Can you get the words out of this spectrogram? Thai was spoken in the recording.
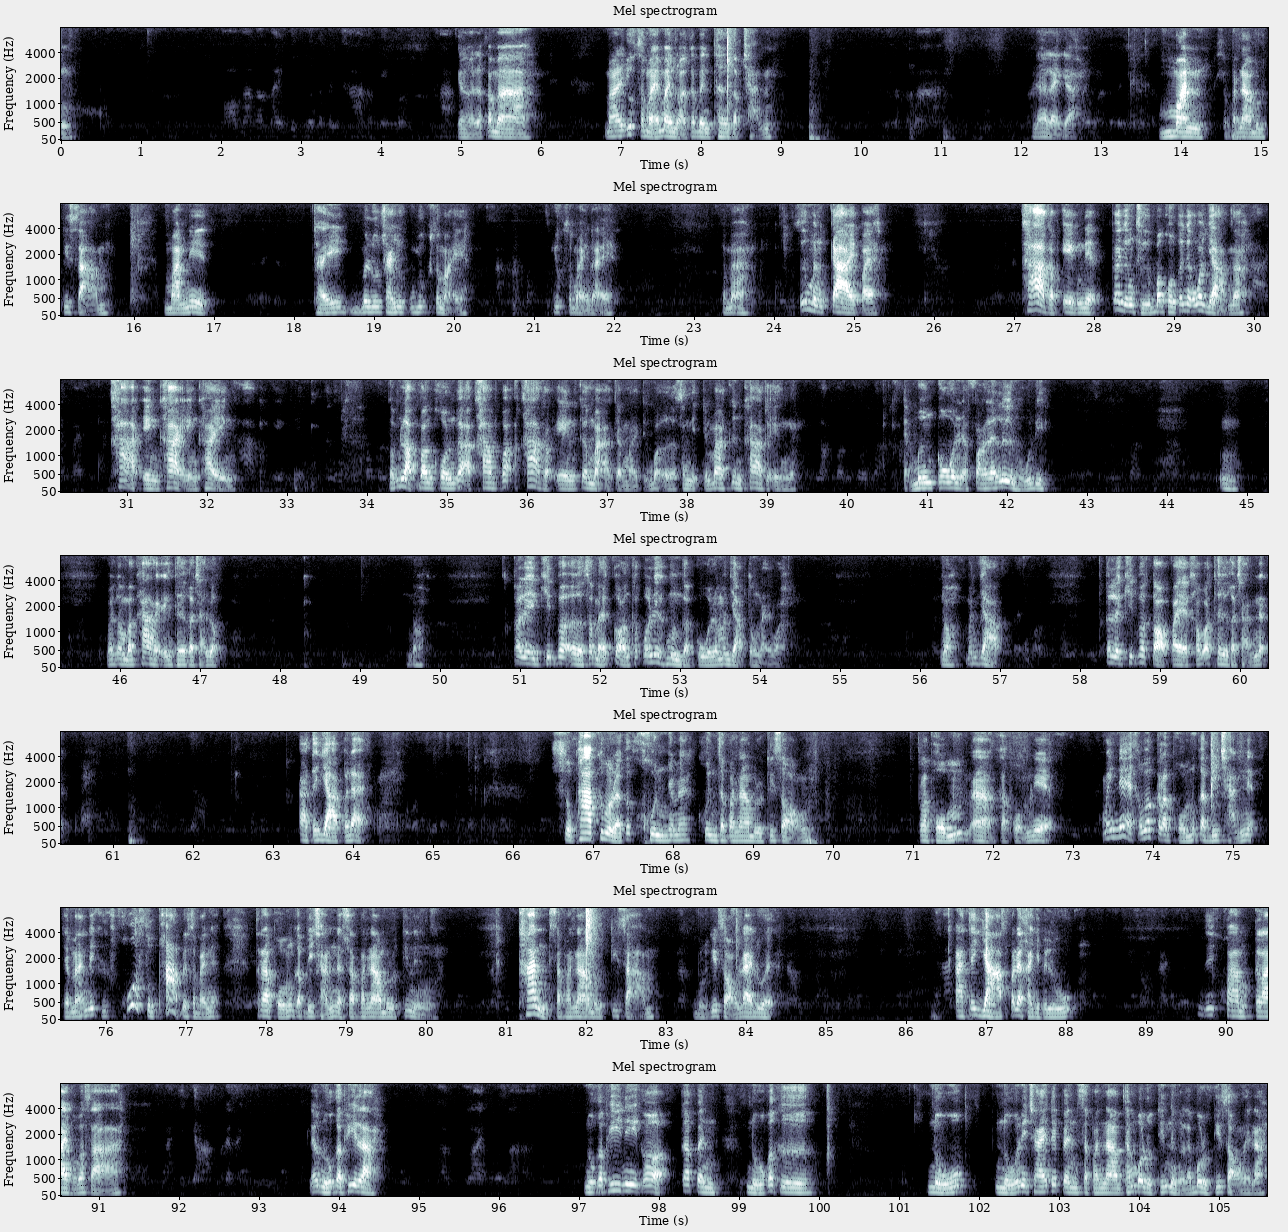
เออแล้วก็มา มาในยุคสมัยใหม่หน่อยก็เป็นเธอกับฉันนั่นอะไรกันมันสรรพนามบุรุษที่สามมันนี่ ใช้ไม่รู้ใช้ยุคยุคสมัย ยุคสมัยไหนใช่ไหมซึ่งมันกลายไปฆ่ากับเองเนี่ย ก็ยังถือบางคนก็ยังว่าหยาบนะฆ่าเองฆ่าเองฆ่าเอง สำหรับบางคนก็อาคามว่าฆ่ากับเองก็มาอาจจะหมายถึงว่าเออสนิทกันมากขึ้นฆ่ากับเองนะแต่มึงกูเนี่ยฟังแล้วลื่นหูดี อืมไม่ต้องมาฆ่ากับเองเธอกับฉันหรอกเนาะก็เลยคิดว่าเออ สมัยก่อนเขาก็เรียกมึงกับกูแล้วมันหยาบตรงไหนวะเนาะมันหยาบ ก็เลยคิดว่าต่อไปเขาว่าเธอกับฉันเนี่ย อาจจะหยาบก็ได้ สุภาพขึ้นหมาหน่อยก็คุณใช่ไหมคุณสรรพนามบุรุษที่สองกระผม อ่ากระผมเนี่ย ไม่แน่เขาว่ากระผมกับดิฉันเนี่ยใช่ไหมนี่คือโคตรสุภาพเลยสมัยเนี้ยกระผมกับดิฉันเนี่ยสรรพนามบุรุษที่หนึ่งท่านสรรพนามบุรุษที่สามบุรุษที่สองได้ด้วย อาจจะหยาบก็ได้ใครจะไปรู้นี่ความไกลของภาษา แล้วหนูกับพี่ล่ะ หนูกับพี่นี่ก็ก็เป็นหนูก็คือ หนูหนูนี่ใช้ได้เป็นสรรพนามทั้งบุรุษที่หนึ่งและบุรุษที่สองเลยนะ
